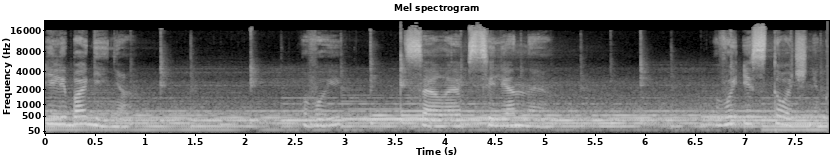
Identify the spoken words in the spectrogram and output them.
или богиня. Вы целая Вселенная. Вы источник.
